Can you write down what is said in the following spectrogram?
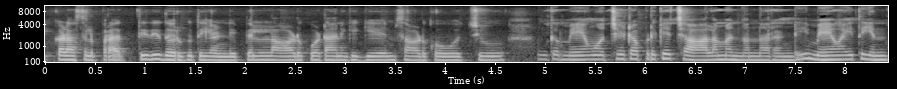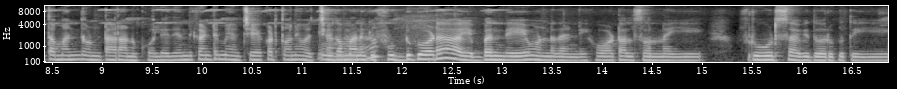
ఇక్కడ అసలు ప్రతిదీ దొరుకుతాయండి. పిల్లలు ఆడుకోవటానికి గేమ్స్ ఆడుకోవచ్చు. ఇంకా మేము వచ్చేటప్పటికే చాలా మంది ఉన్నారండి. మేమైతే ఇంతమంది ఉంటారు అనుకోలేదు ఎందుకంటే మేము చీకటితోనే వచ్చాం ఇంకా మనకి ఫుడ్ కూడా ఇబ్బంది ఏమి ఉండదండి. హోటల్స్ ఉన్నాయి ఫ్రూట్స్ అవి దొరుకుతాయి.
